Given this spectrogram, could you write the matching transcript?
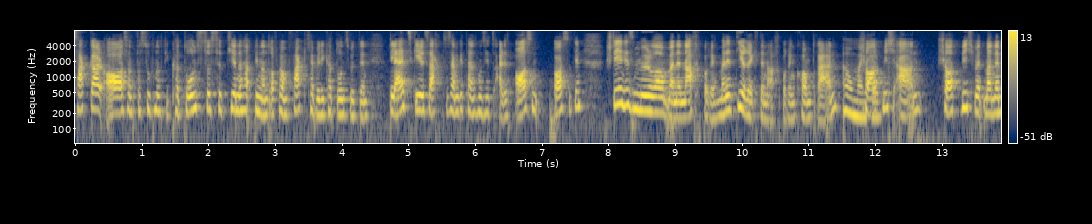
Sackerl aus und versuche noch die Kartons zu sortieren und bin dann drauf gekommen, fuck, ich habe ja die Kartons mit den Gleitgel-Sachen zusammengetan, das muss ich jetzt alles aus, aussortieren. Stehe in diesem Müllraum, meine Nachbarin, meine direkte Nachbarin kommt rein, oh schaut Gott. mich an, schaut mich mit meinen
